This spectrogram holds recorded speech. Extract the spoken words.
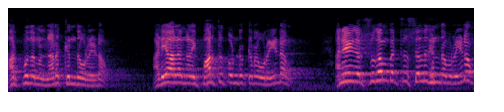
அற்புதங்கள் நடக்கின்ற ஒரு இடம் அடையாளங்களை பார்த்துக் கொண்டிருக்கிற ஒரு இடம் அநேகர் சுகம் பெற்று செல்லுகின்ற ஒரு இடம்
